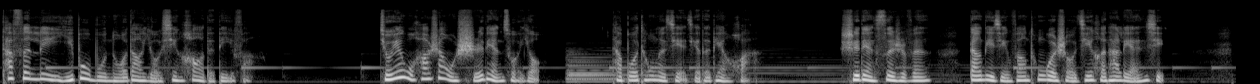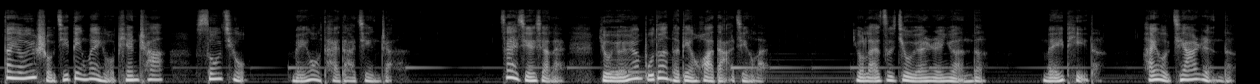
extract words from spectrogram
他奋力一步步挪到有信号的地方。九月五号上午十点左右，他拨通了姐姐的电话。十点四十分，当地警方通过手机和他联系。但由于手机定位有偏差，搜救没有太大进展。再接下来，有源源不断的电话打进来，有来自救援人员的、媒体的，还有家人的。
